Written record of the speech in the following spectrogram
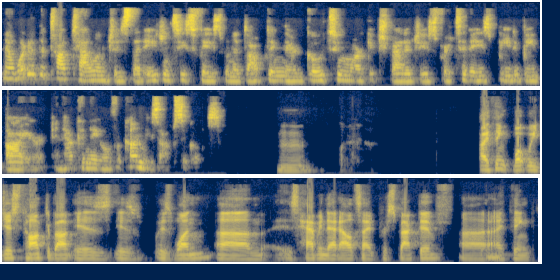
Now, what are the top challenges that agencies face when adopting their go to market strategies for today's B2B buyer, and how can they overcome these obstacles? Mm. I think what we just talked about is is is one um, is having that outside perspective. Uh. I think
